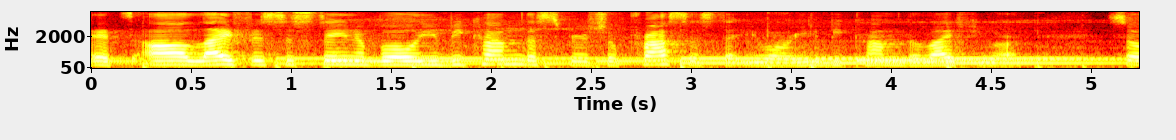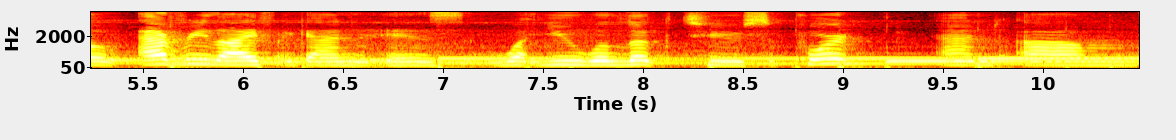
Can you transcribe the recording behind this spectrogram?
it's all life is sustainable. You become the spiritual process that you are, you become the life you are. So every life, again, is what you will look to support and um,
